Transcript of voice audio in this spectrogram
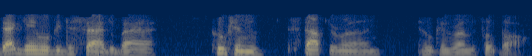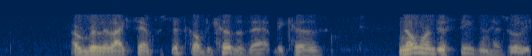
That game will be decided by who can stop the run, who can run the football. I really like San Francisco because of that, because no one this season has really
